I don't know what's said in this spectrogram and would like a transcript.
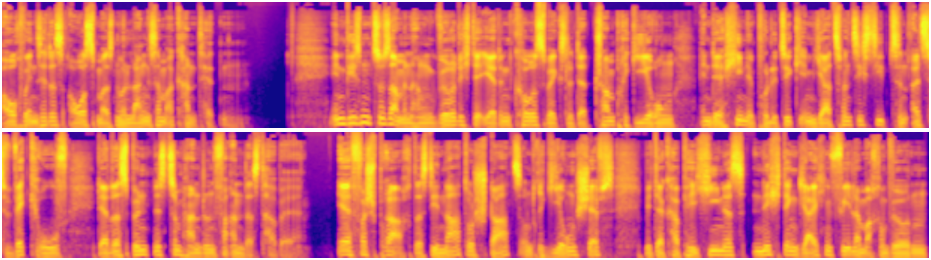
auch wenn sie das Ausmaß nur langsam erkannt hätten. In diesem Zusammenhang würdigte er den Kurswechsel der Trump-Regierung in der China-Politik im Jahr 2017 als Weckruf, der das Bündnis zum Handeln veranlasst habe. Er versprach, dass die NATO-Staats- und Regierungschefs mit der KP Chinas nicht den gleichen Fehler machen würden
